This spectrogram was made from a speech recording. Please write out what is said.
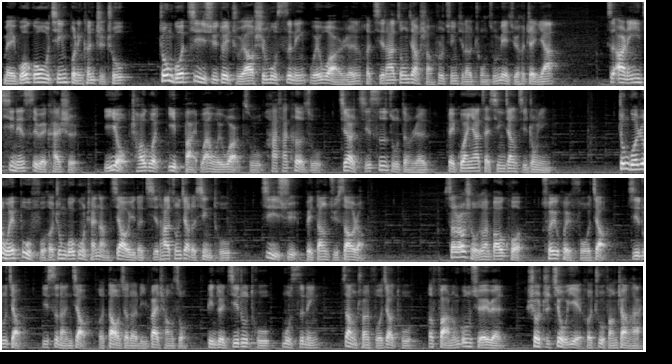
美国国务卿布林肯指出，中国继续对主要是穆斯林、维吾尔人和其他宗教少数群体的种族灭绝和镇压。自2017年4月开始，已有超过100万维吾尔族、哈萨克族、吉尔吉斯族等人被关押在新疆集中营。中国认为不符合中国共产党教义的其他宗教的信徒继续被当局骚扰，骚扰手段包括摧毁佛教、基督教、伊斯兰教和道教的礼拜场所。并对基督徒、穆斯林、藏传佛教徒和法轮功学员设置就业和住房障碍。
